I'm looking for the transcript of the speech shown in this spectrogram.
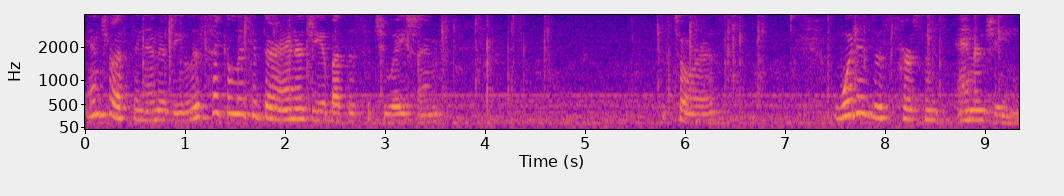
Interesting energy. Let's take a look at their energy about the situation. Taurus. What is this person's energy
